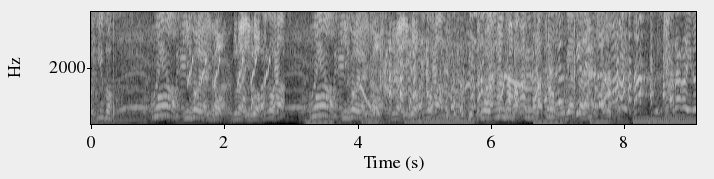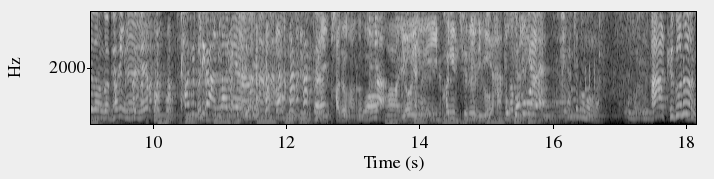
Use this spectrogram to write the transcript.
이거. 우와, 이거야 이거 누나 이거 이거 봐. 우와. 이거야 이거 누나 이거. 이거 봐. 이거 양념 다 맞, 맞추면 모르겠다. 자다가 일어나는 거야 파김치 때문에? 파김치가 안 나면. 가져가서. 와, 이, 이, 이 파김치는 이거 국볶음이야. 아 그거는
